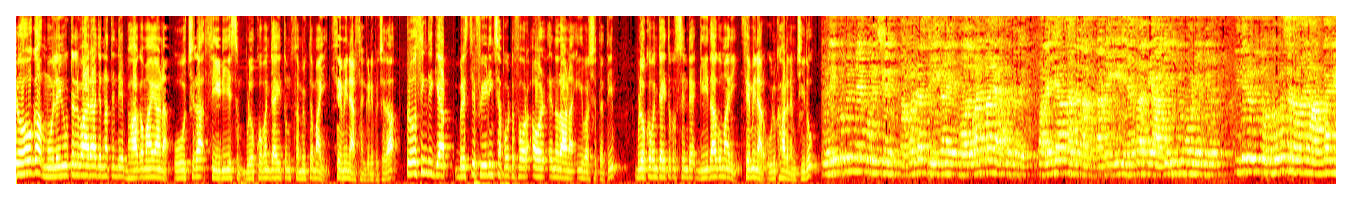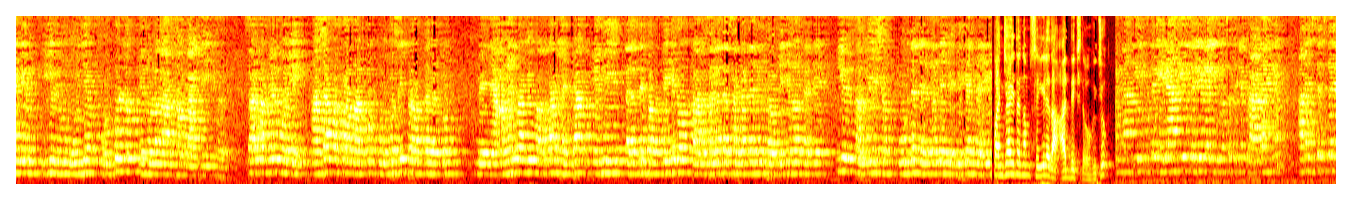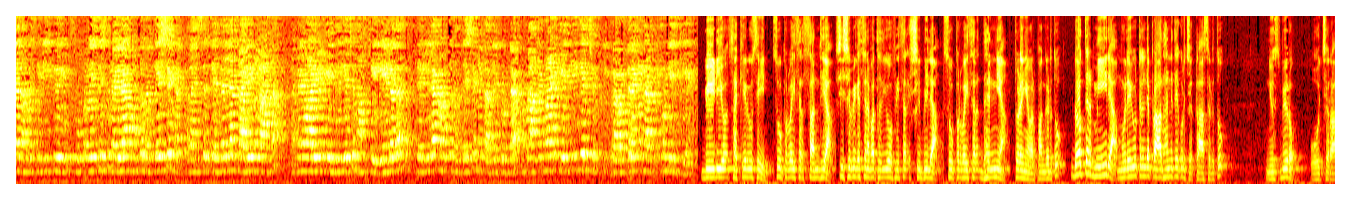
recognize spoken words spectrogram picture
ലോക മുലയൂട്ടൽ വാരാചരണത്തിന്റെ ഭാഗമായാണ് ഓച്ചിറ സി ഡി എസും ബ്ലോക്ക് പഞ്ചായത്തും സംയുക്തമായി സെമിനാർ സംഘടിപ്പിച്ചത്. Closing the gap breast feeding support for all എന്നതാണ് ഈ വർഷത്തെ theme block panchayat president Geethakumari seminar ഉദ്ഘാടനം ചെയ്തു. കുറിച്ച് കാരണം ഈ ഇതിലൊരു തൊണ്ണൂറ് ശതമാനം ആൾക്കാരെങ്കിലും ഈ ഒരു മൂല്യം ഉൾക്കൊള്ളും എന്നുള്ളതാണ് സാർ പറഞ്ഞതുപോലെ ആശാവർക്കർമാർക്കും കുടുംബശ്രീ പ്രവർത്തകർക്കും പിന്നെ അംഗൻവാടി വർക്കർ ഹെൽപ്പർ എന്നീ തലത്തിൽ പ്രവർത്തിക്കുന്നവർക്കാണ് സന്നദ്ധ സംഘടനകളിൽ പ്രവർത്തിക്കുന്നവർക്കൊക്കെ ഈ ഒരു സന്ദേശം കൂടുതൽ ജനങ്ങളിലേക്ക് എത്തിക്കാൻ കഴിയും. പഞ്ചായത്ത് അംഗം ശ്രീലത അധ്യക്ഷത വഹിച്ചു. ഒന്നാം തീയതി മുതൽ ഏഴാം തീയതി വരെയുള്ള ഈ ദിവസത്തിന്റെ പ്രാധാന്യം അതനുസരിച്ച് തന്നെ നമ്മുടെ സിവിക്ക് സൂപ്പർവൈസേഴ്സിനും എല്ലാം നമുക്ക് നിർദ്ദേശങ്ങൾ അതനുസരിച്ച് എന്തെല്ലാം കാര്യങ്ങളാണ് അംഗനവാടികൾ കേന്ദ്രീകരിച്ച് നാം ചെയ്യേണ്ടത് ഇതെല്ലാം നമുക്ക് നിർദ്ദേശങ്ങൾ തന്നിട്ടുണ്ട്. നമ്മൾ അംഗൻവാടി കേന്ദ്രീകരിച്ചും ഈ പ്രവർത്തനങ്ങൾ നടത്തിക്കൊണ്ടിരിക്കുകയാണ്. B D O Zakir Hussain supervisor Sandhya ശിശുവികസന പദ്ധതി ഓഫീസർ ഷിബില സൂപ്പർവൈസർ ധന്യ തുടങ്ങിയവർ പങ്കെടുത്തു. ഡോക്ടർ മീര മുലയൂട്ടലിന്റെ പ്രാധാന്യത്തെക്കുറിച്ച് ക്ലാസ് എടുത്തു. News bureau Ochira.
